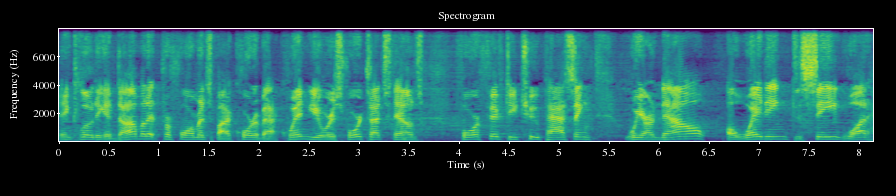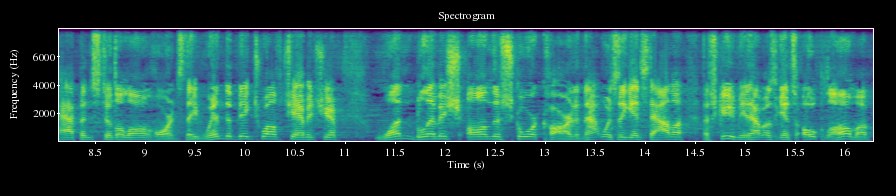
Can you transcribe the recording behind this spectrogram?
including a dominant performance by quarterback Quinn Ewers, four touchdowns, 452 passing. We are now awaiting to see what happens to the Longhorns. They win the Big 12 championship, one blemish on the scorecard, and that was against Ala, excuse me, that was against Oklahoma.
